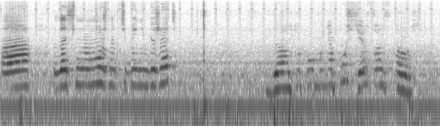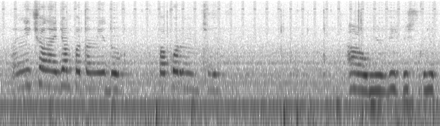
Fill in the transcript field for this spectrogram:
А, значит, можно к тебе не бежать? Да, только у меня полсердца осталось. А, Ничего, найдем потом еду. Покормим тебе. А, у меня здесь вещи сохраняются.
